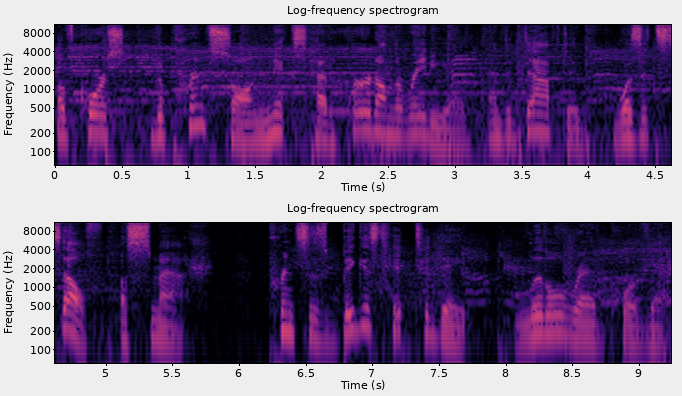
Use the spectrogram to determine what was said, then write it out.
Of course, the Prince song Nicks had heard on the radio and adapted was itself a smash. Prince's biggest hit to date, Little Red Corvette.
